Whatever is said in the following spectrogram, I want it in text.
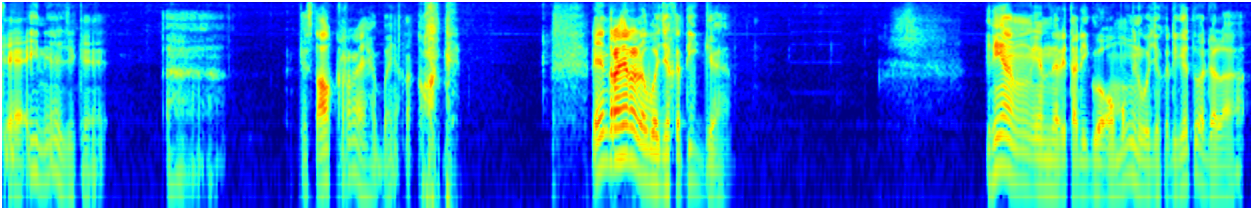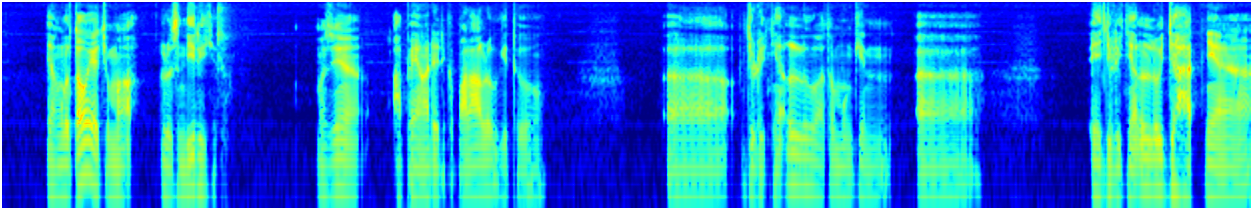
kayak ini aja kayak uh, kayak stalker ya banyak account dan yang terakhir ada wajah ketiga. Ini yang yang dari tadi gue omongin wajah ketiga tuh adalah yang lo tahu ya cuma lo sendiri gitu. Maksudnya apa yang ada di kepala lo gitu. Uh, julidnya lo atau mungkin uh, ya julidnya lu jahatnya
